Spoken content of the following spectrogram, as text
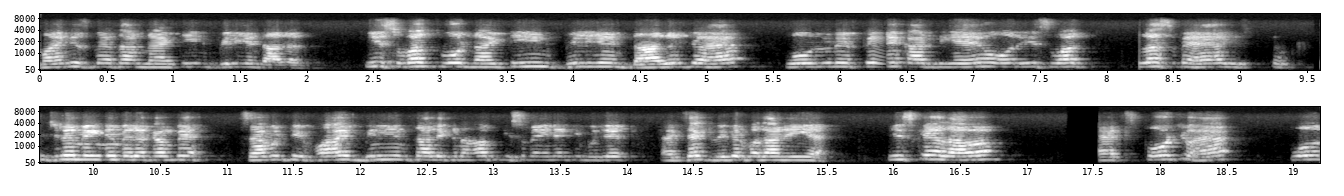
माइनस में था 19 बिलियन डॉलर इस वक्त वो 19 बिलियन डॉलर जो है, वो उन्होंने पे काट दिए हैं और इस वक्त प्लस में है। पिछले महीने मेरे ख्याल में 75 बिलियन था, लेकिन अब इस महीने की मुझे एग्जैक्ट फिगर पता नहीं है। इसके अलावा एक्सपोर्ट जो है, वो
